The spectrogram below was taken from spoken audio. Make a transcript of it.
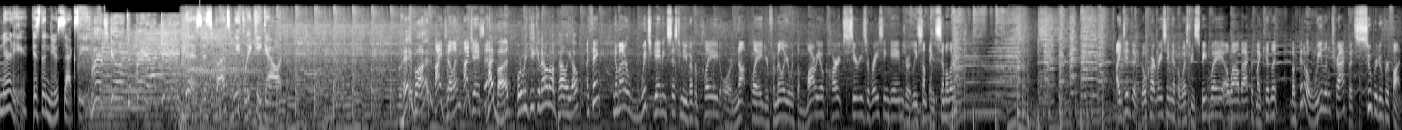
Nerdy is the new sexy. It's good to be a geek. This is Bud's Weekly Geek Out. Hey, bud. Hi, Dylan. Hi, Jason. Hi, bud. What are we geeking out on, Palio? I think no matter which gaming system you've ever played or not played, you're familiar with the Mario Kart series of racing games, or at least something similar. I did the go kart racing at the Western Speedway a while back with my kidlet. A bit of a wee little track, but super duper fun.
